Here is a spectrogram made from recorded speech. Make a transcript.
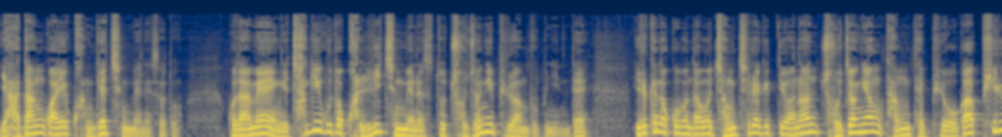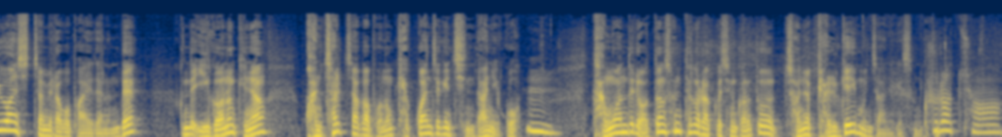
야당과의 관계 측면에서도 그다음에 차기 구도 관리 측면에서도 조정이 필요한 부분인데 이렇게 놓고 본다면 정치력이 뛰어난 조정형 당 대표가 필요한 시점이라고 봐야 되는데 근데 이거는 그냥 관찰자가 보는 객관적인 진단이고 음. 당원들이 어떤 선택을 할 것인가는 또 전혀 별개의 문제 아니겠습니까? 그렇죠.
